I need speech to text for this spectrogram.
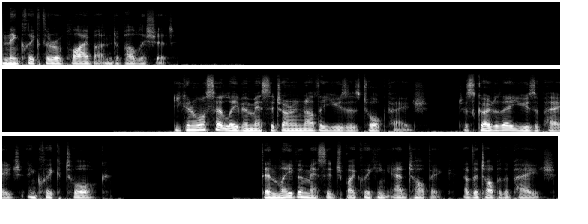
And then click the reply button to publish it. You can also leave a message on another user's talk page. Just go to their user page and click Talk. Then leave a message by clicking Add Topic at the top of the page.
